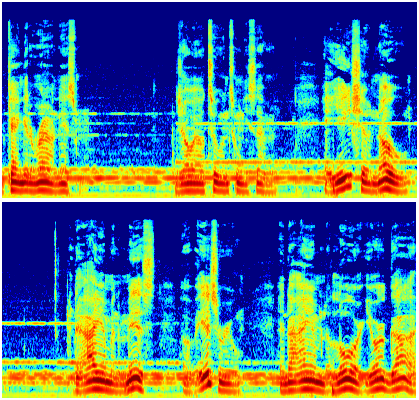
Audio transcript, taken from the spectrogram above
You can't get around this one. Joel 2 and 27. And ye shall know that I am in the midst of Israel, and I am the Lord your God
